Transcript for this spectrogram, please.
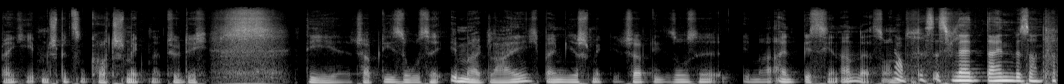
Bei jedem Spitzenkoch schmeckt natürlich die Chablis-Soße immer gleich. Bei mir schmeckt die Chablis-Soße immer ein bisschen anders. Und ja, das ist vielleicht dein besonderer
